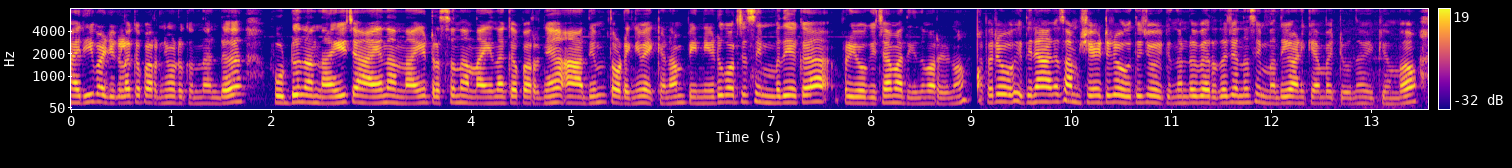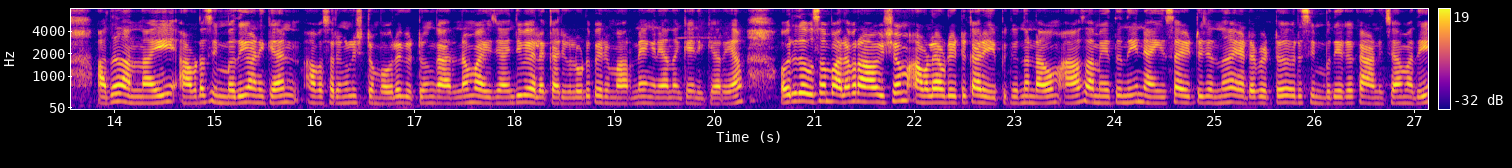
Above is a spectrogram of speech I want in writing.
ഹരി വഴികളൊക്കെ പറഞ്ഞു കൊടുക്കുന്നുണ്ട് ഫുഡ് നന്നായി ചായ നന്നായി ഡ്രസ്സ് നന്നായി എന്നൊക്കെ പറഞ്ഞ് ആദ്യം തുടങ്ങി വെക്കണം. പിന്നീട് കുറച്ച് സിമ്പതിയൊക്കെ പ്രയോഗിച്ചാൽ മതി എന്ന് പറയണു. അപ്പോൾ രോഹിതിനാകെ സംശയമായിട്ട് രോഹിത് ചോദിക്കുന്നുണ്ട് വെറുതെ ചെന്ന് സിമ്മതി കാണിക്കാൻ പറ്റുമെന്ന് ചോദിക്കുമ്പോൾ അത് നന്നായി അവിടെ സിമ്മതി കാണിക്കാൻ അവസരങ്ങൾ ഇഷ്ടംപോലെ കിട്ടും. കാരണം വൈജാന്തി വേലക്കാരികളോട് പെരുമാറണ എങ്ങനെയാണെന്നൊക്കെ എനിക്കറിയാം. ഒരു ദിവസം പല പ്രാവശ്യം അവളെ അവിടെ ഇട്ട് കരയിപ്പിക്കുന്നുണ്ടാവും. ആ സമയത്ത് നീ നൈസായിട്ട് ചെന്ന് ഇടപെട്ട് ഒരു സിമ്പതിയൊക്കെ കാണിച്ചാൽ മതി.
